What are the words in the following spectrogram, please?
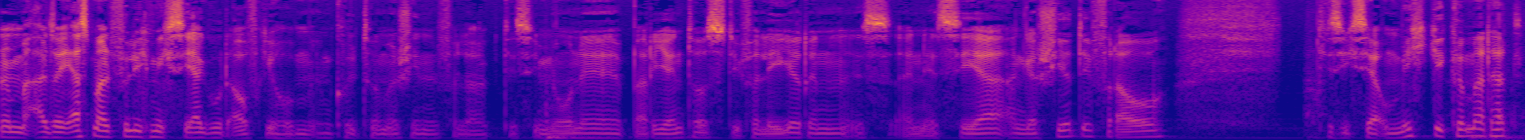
Also erstmal fühle ich mich sehr gut aufgehoben im Kulturmaschinenverlag. Die Simone Barrientos, die Verlegerin, ist eine sehr engagierte Frau, die sich sehr um mich gekümmert hat.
